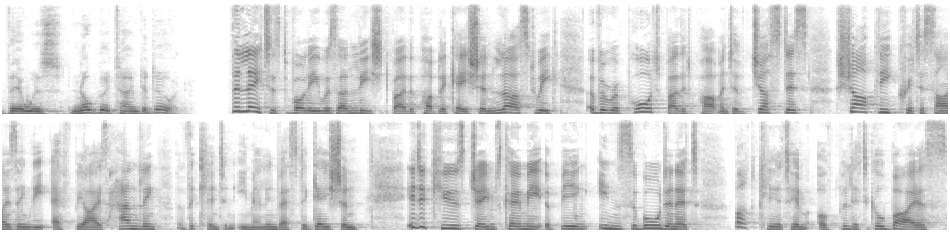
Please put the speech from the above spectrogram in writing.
there was no good time to do it. The latest volley was unleashed by the publication last week of a report by the Department of Justice sharply criticising the FBI's handling of the Clinton email investigation. It accused James Comey of being insubordinate, but cleared him of political bias.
